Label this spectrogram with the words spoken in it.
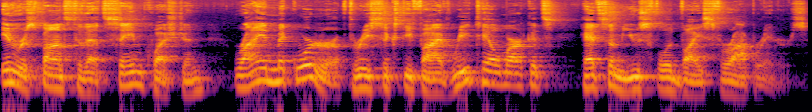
In response to that same question, Ryan McWhirter of 365 Retail Markets had some useful advice for operators.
